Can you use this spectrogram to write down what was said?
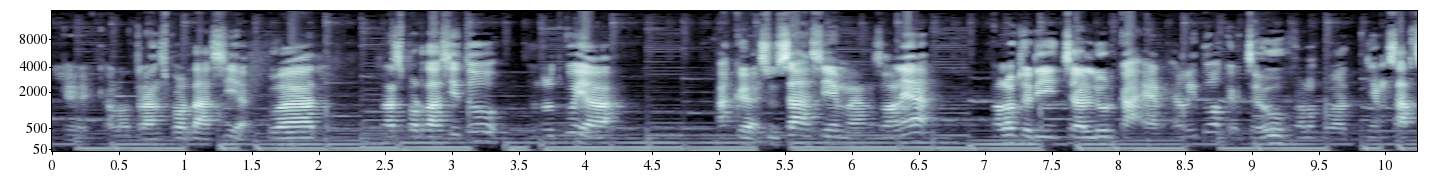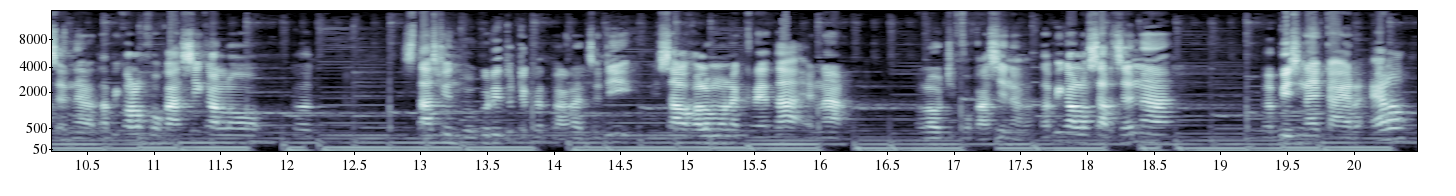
Oke, kalau transportasi ya, buat transportasi itu menurutku ya agak susah sih emang. Soalnya kalau dari jalur KRL itu agak jauh kalau buat yang sarjana. Tapi kalau vokasi kalau ke stasiun Bogor itu deket banget. Jadi misal kalau mau naik kereta enak, kalau di vokasi enak. Tapi kalau sarjana habis naik KRL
